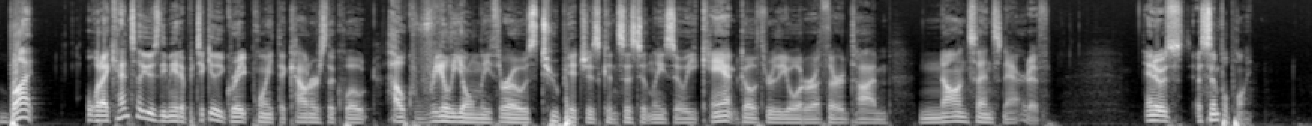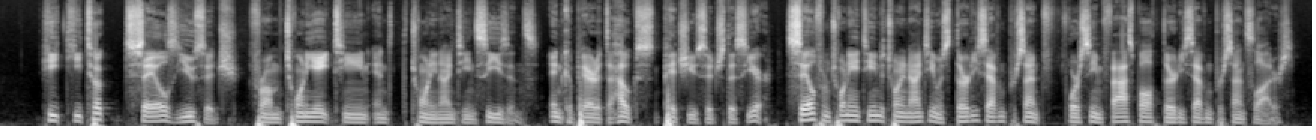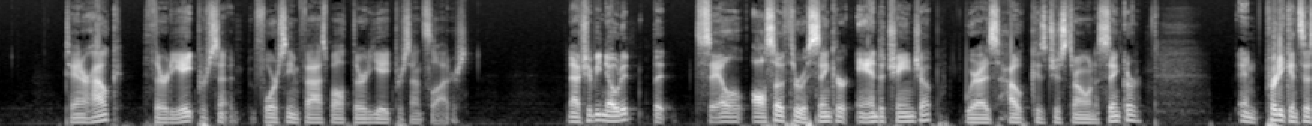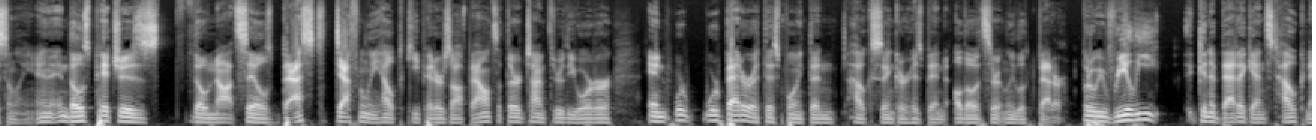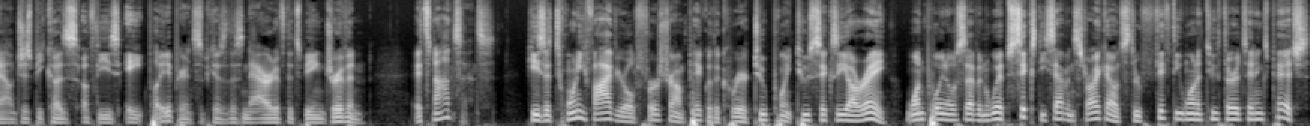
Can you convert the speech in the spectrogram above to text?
But what I can tell you is they made a particularly great point that counters the quote, Houck really only throws two pitches consistently, so he can't go through the order a third time. Nonsense narrative. And it was a simple point. He, he took Sale's usage from 2018 and 2019 seasons and compared it to Houck's pitch usage this year. Sale from 2018 to 2019 was 37% four seam fastball, 37% sliders. Tanner Houck, 38% four seam fastball, 38% sliders. Now, it should be noted that Sale also threw a sinker and a changeup, whereas Houck is just throwing a sinker and pretty consistently. And, and those pitches, though not Sale's best, definitely helped keep hitters off balance a third time through the order. And we're, we're better at this point than Houck's sinker has been, although it certainly looked better. But are we really going to bet against Houck now just because of these eight plate appearances, because of this narrative that's being driven? It's nonsense. He's a 25 year old first round pick with a career 2.26 ERA, 1.07 whip, 67 strikeouts through 51 and two thirds innings pitched.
